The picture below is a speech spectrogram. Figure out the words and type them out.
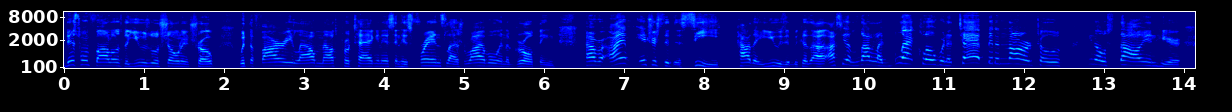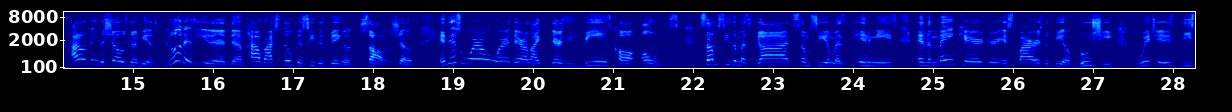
this one follows the usual shonen trope with the fiery, loudmouth protagonist and his friend slash rival in a girl theme. However, I am interested to see how they use it because I, I see a lot of like Black Clover and a tad bit of Naruto, you know, style in here. I don't think the show is going to be as good as either of them. However, I still can see this being a solid show. In this world where there are like there's these beings called Onis. Some see them as gods, some see them as enemies, and the main character inspires to be a Bushi, which is these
